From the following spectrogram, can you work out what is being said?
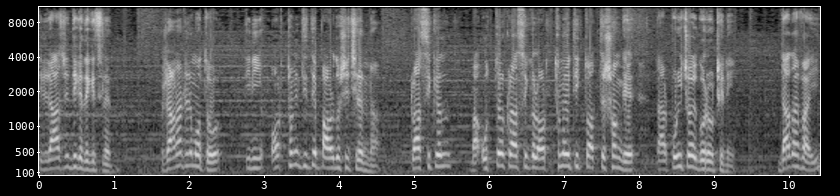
তিনি রাজনীতিকে দেখেছিলেন। রানাটের মতো তিনি অর্থনীতিতে পারদর্শী ছিলেন না। ক্লাসিক্যাল বা উত্তর ক্লাসিক্যাল অর্থনৈতিক তত্ত্বের সঙ্গে তার পরিচয় গড়ে ওঠেনি। দাদাভাই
